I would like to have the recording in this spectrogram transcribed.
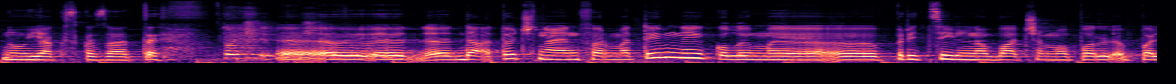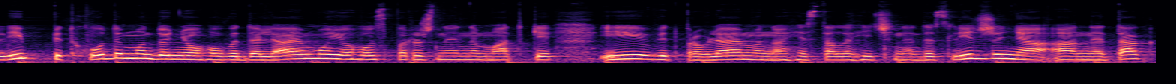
ну як сказати, Точ- Е, точно е, е, да, точно інформативний, коли ми прицільно бачимо пол- поліп, підходимо до нього, видаляємо його з порожнини матки і відправляємо на гістологічне дослідження, а не так,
